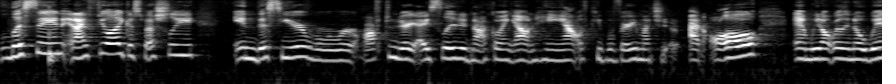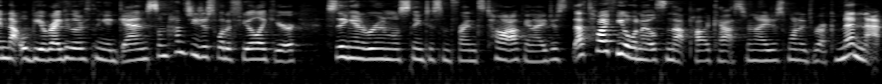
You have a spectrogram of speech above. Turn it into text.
listen and i feel like especially in this year where we're often very isolated not going out and hanging out with people very much at all and we don't really know when that will be a regular thing again sometimes you just want to feel like you're sitting in a room listening to some friends talk and i just that's how i feel when i listen to that podcast and i just wanted to recommend that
